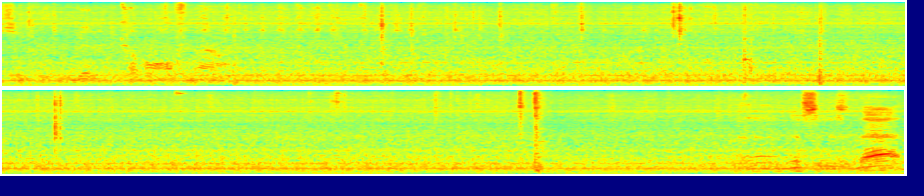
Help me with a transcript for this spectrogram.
See if we can get it to come off now. And this is that.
